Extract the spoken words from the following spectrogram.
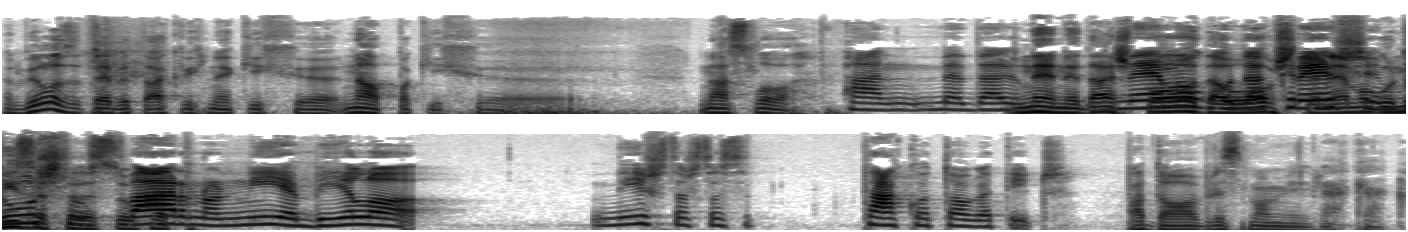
je bilo za tebe takvih nekih e, napakih e, naslova? Pa ne da... Ne, ne daješ ne povoda mogu da uopšte, ne krešim mogu ni za što da se stvarno nije bilo ništa što se tako toga tiče. Pa dobri smo mi, ja, kako.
